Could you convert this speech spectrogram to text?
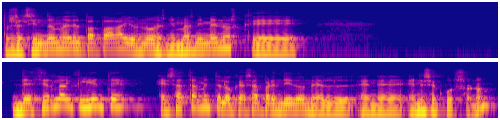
Pues el síndrome del papagayo no es ni más ni menos que decirle al cliente exactamente lo que has aprendido en, en ese curso, ¿no?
